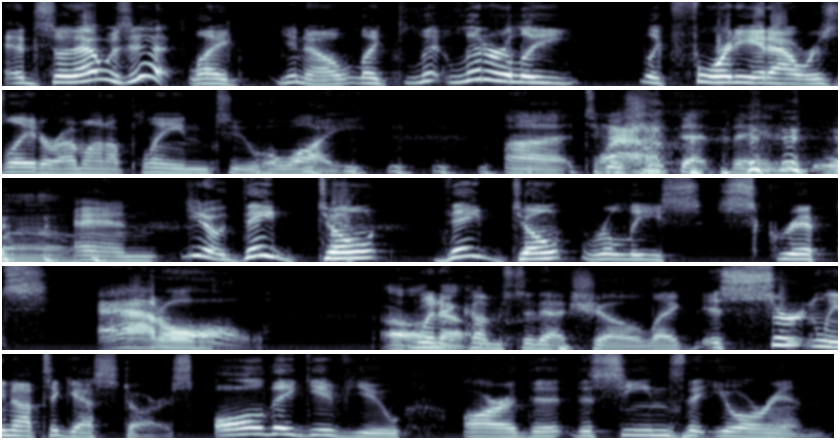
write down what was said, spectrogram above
and so that was it. Like you know, like li- literally. Like 48 hours later, I'm on a plane to Hawaii uh, to go shoot that thing. Wow. And you know they don't they don't release scripts at all when no. it comes to that show. Like, it's certainly not to guest stars. All they give you are the the scenes that you're in.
